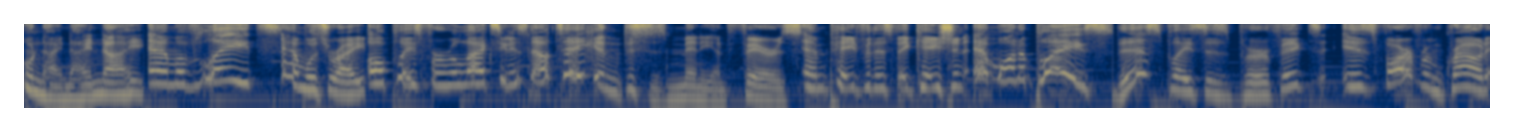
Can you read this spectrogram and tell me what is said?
Oh, night, night, night. Am of late. Am was right. All place for relaxing is now taken. This is many unfairs. Am paid for this vacation. Am want a place. This place is perfect. Is far from crowd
